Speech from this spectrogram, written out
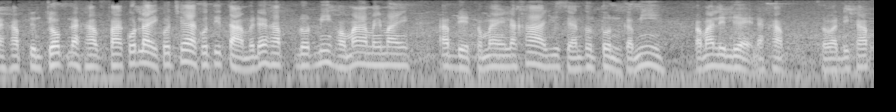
นะครับจนจบนะครับฝากกดไลค์กดแชร์กดติดตามไปด้วยครับรถมีเขามาใหม่ๆอัปเดตเขาใหม่ราคาอยู่แสนต้นๆกับมีประมาณเรื่อยๆนะครับ สวัสดีครับ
